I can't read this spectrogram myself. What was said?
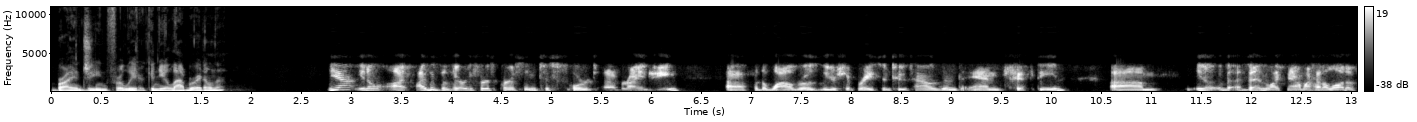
Brian Jean for leader. Can you elaborate on that? Yeah, you know, I, I was the very first person to support uh, Brian Jean uh, for the Wild Rose leadership race in 2015. Um, you know, then like now, I had a lot of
